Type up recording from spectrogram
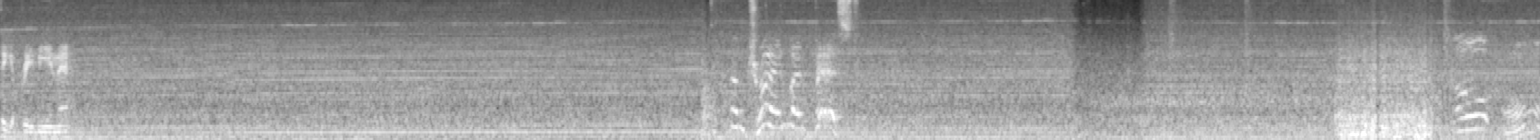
Take a freebie in there. I'm trying my best. Oh, oh.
